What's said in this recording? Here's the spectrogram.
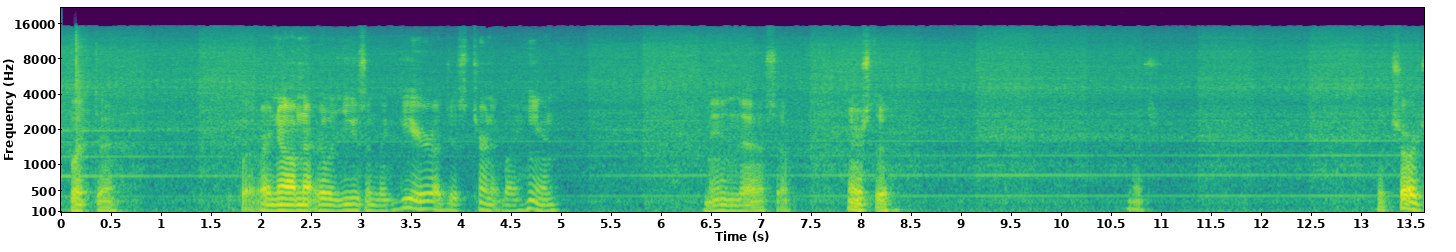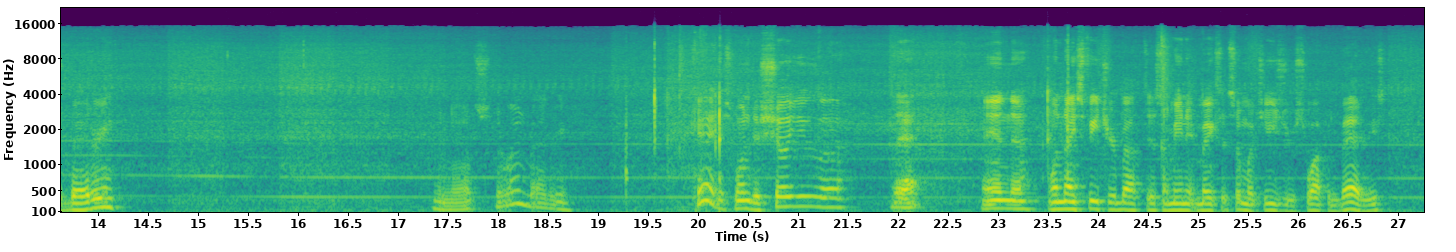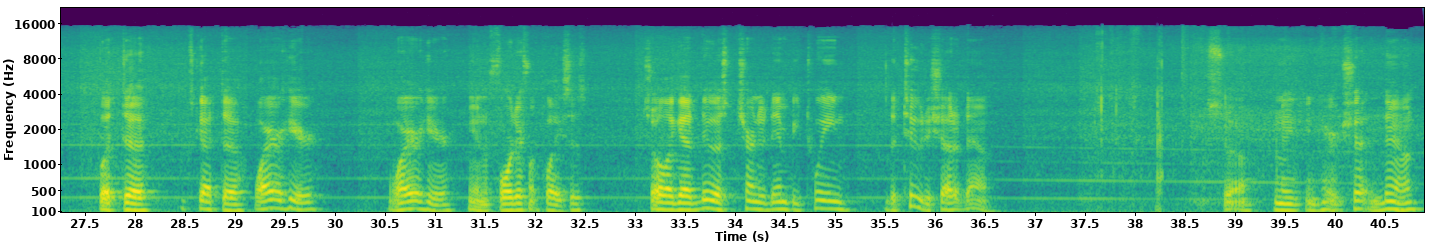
But uh, but right now I'm not really using the gear, I just turn it by hand. And uh, so there's the that's the charge battery. And that's the run battery. Okay, I just wanted to show you uh, that. And uh, one nice feature about this, I mean, it makes it so much easier swapping batteries. But uh, it's got the wire here, wire here, in four different places. So all I got to do is turn it in between the two to shut it down. So now you can hear it shutting down.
